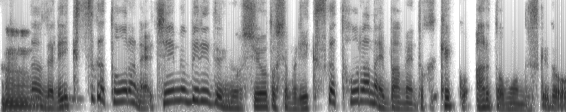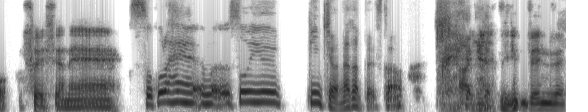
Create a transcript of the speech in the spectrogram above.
うんなので理屈が通らない。チームビルディングをしようとしても理屈が通らない場面とか結構あると思うんですけど、そうですよね。そこら辺、まそういうピンチはなかったですか？あいや 全然、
